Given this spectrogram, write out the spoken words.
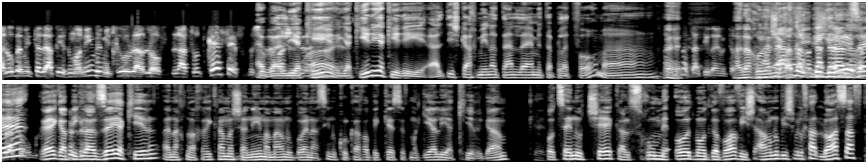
עלו במצעדי הפזמונים והם התחילו לא- לעשות כסף. אבל משהו- יקיר, וואי, יקיר יקירי, אל תשכח מי נתן להם את הפלטפורמה. אני נתתי להם את אנחנו לא אנחנו, שכחנו. בגלל זה, הפלטפורמה. רגע, בגלל זה, יקיר, אנחנו אחרי כמה שנים אמרנו, בוא'נה, עשינו כל כך הרבה כסף, מגיע לי יקיר גם. כן. הוצאנו צ'ק על סכום מאוד מאוד גבוה והשארנו בשבילך, לא אספת?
